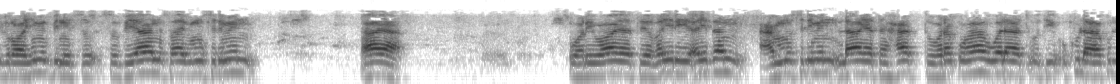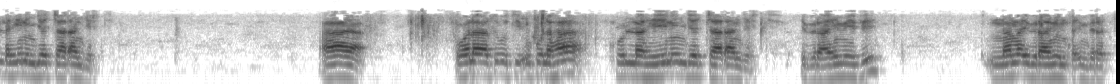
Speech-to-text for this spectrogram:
إبراهيم بن سفيان صاحب مسلم. آية. ورواية غيره أيضا عن مسلم لا يتحت ورقها ولا تؤتي أكلها كل حين جتشار أنجرت. آية. ولا تؤتي أكلها كل حين جتشار أنجرت. إبراهيم في نما إبراهيم تنبرت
